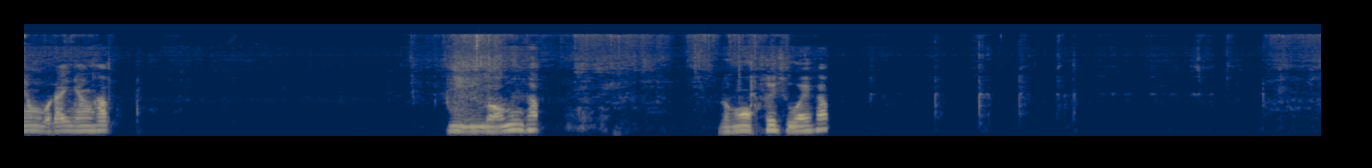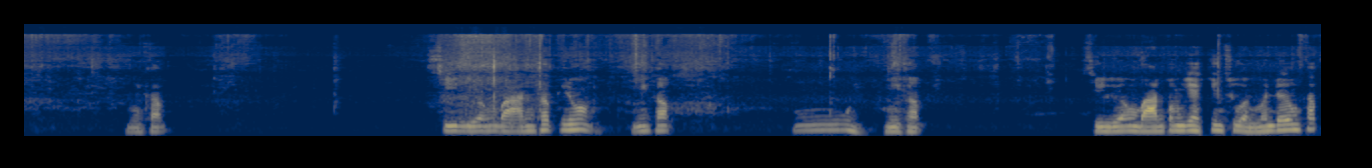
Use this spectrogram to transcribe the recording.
ยังบ่ได้ยังครับ นี่อีกดอกหนึงครับละโงกสวยๆครับ นี่ครับ สีเหลืองบานครับพี่น้อง นี่ครับอุ้ยนี่ครับ สีเหลืองบานต้องแยกกินส่วนเหมือนเดิมครับ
